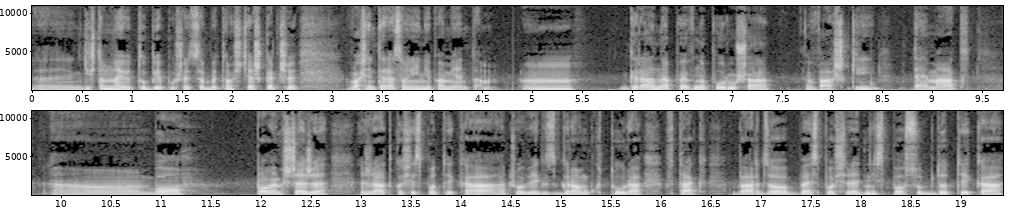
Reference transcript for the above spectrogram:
e, gdzieś tam na YouTubie, puszczać sobie tą ścieżkę, czy właśnie teraz o niej nie pamiętam. Mm, gra na pewno porusza ważki temat, bo powiem szczerze, rzadko się spotyka człowiek z grą, która w tak bardzo bezpośredni sposób dotyka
